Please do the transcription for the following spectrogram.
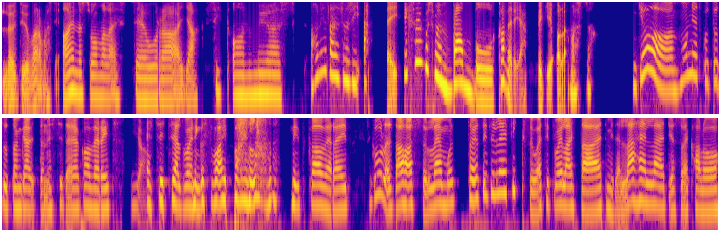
löytyy varmasti aina suomalaiset seuraa, ja sitten on myös, on jotain sellaisia appeja, eikö se joku semmoinen Bumble-kaveriäppikin olemassa? Joo, mun jotkut tutut on käyttänyt sitä ja kaverit. Että sit sieltä voi niinku swipeilla niitä kavereita. Se kuulostaa hassulle, mutta toi on silleen fiksu, että sit voi laittaa, että miten lähellä, että jos vaikka haluaa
